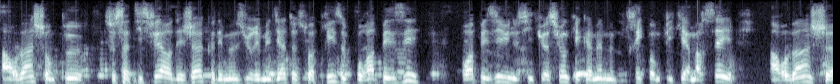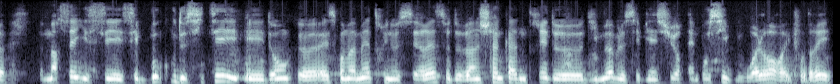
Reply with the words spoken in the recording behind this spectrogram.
En revanche, on peut se satisfaire déjà que des mesures immédiates soient prises pour apaiser pour apaiser une situation qui est quand même très compliquée à Marseille. En revanche, Marseille, c'est beaucoup de cités et donc euh, est-ce qu'on va mettre une CRS devant chaque entrée d'immeuble? C'est bien sûr impossible. Ou alors il faudrait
